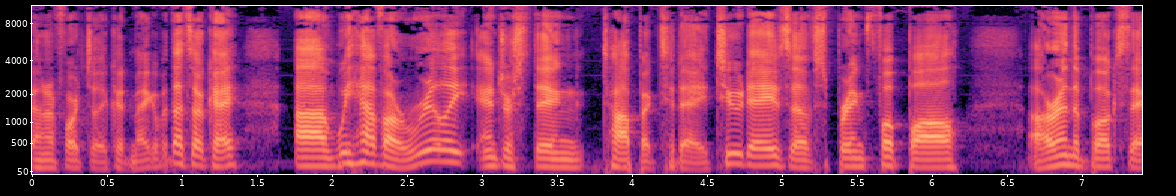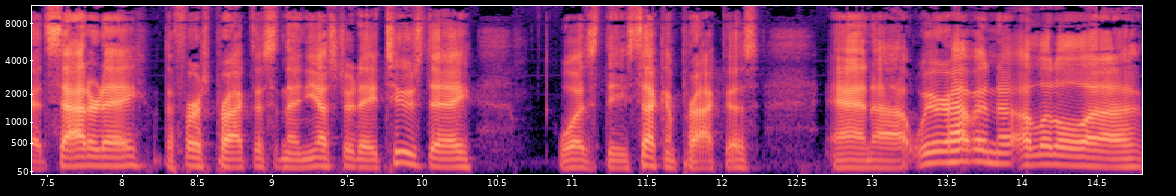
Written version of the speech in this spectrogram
and unfortunately couldn't make it, but that's okay. Um, we have a really interesting topic today. Two days of spring football are in the books. They had Saturday, the first practice, and then yesterday, Tuesday, was the second practice. And uh, we were having a, little, uh,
